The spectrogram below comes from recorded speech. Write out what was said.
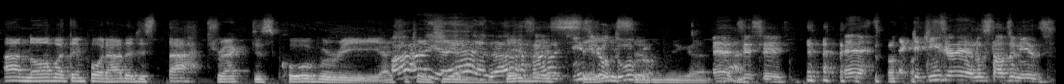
a nova temporada de Star Trek Discovery. Acho ah, que é dia é, 16, 15 de outubro. não me engano. É, ah. 16. É, é que 15 é nos Estados Unidos.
